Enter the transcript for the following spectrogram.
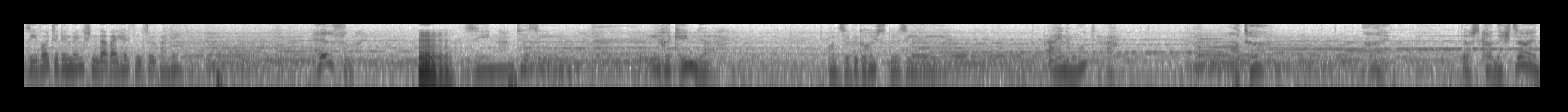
Sie wollte den Menschen dabei helfen zu überleben. Helfen? Hm. Sie nannte sie ihre Kinder. Und sie begrüßten sie wie eine Mutter. Mutter? Nein, das kann nicht sein.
